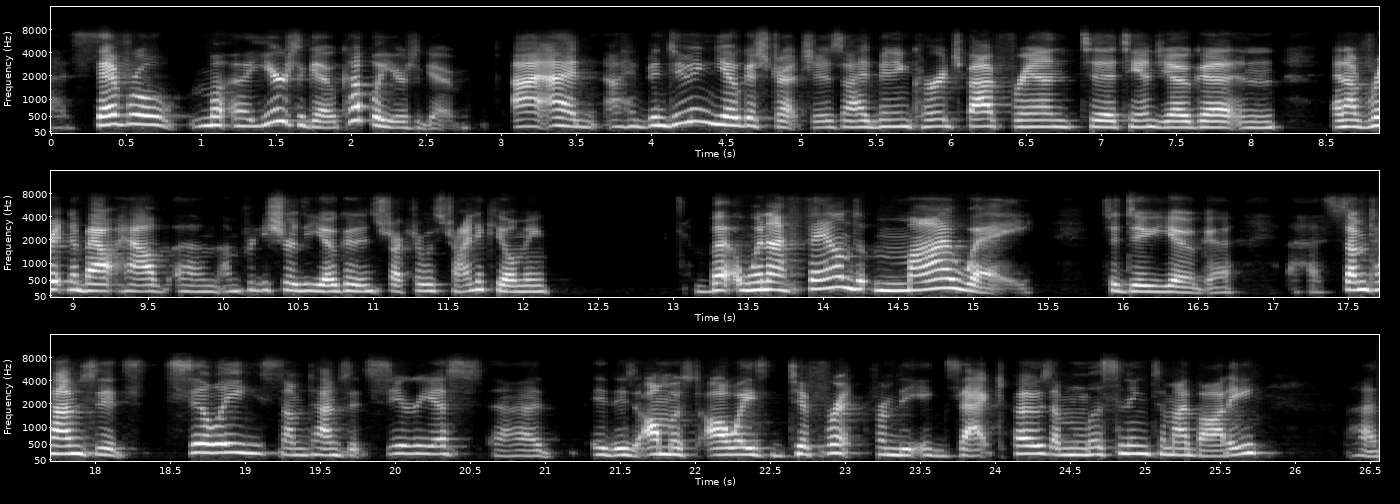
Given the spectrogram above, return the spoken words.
Uh, several uh, years ago, a couple of years ago, I, I, had, I had been doing yoga stretches. I had been encouraged by a friend to attend yoga, and and I've written about how um, I'm pretty sure the yoga instructor was trying to kill me. But when I found my way to do yoga. Uh, sometimes it's silly, sometimes it's serious. Uh, it is almost always different from the exact pose. I'm listening to my body. Uh,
